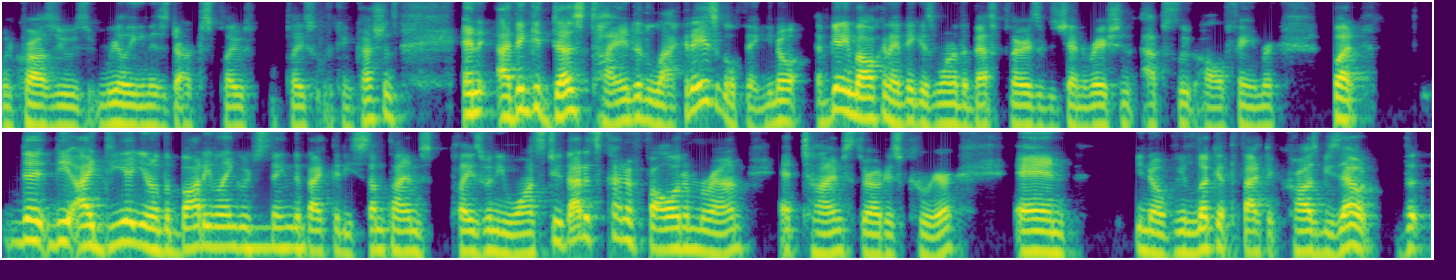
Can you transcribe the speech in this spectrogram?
when Crosby was really in his darkest place, place with concussions. And I think it does tie into the lackadaisical thing. You know, Evgeni Malkin, I think, is one of the best players of his generation, absolute Hall of Famer. But the the idea, you know, the body language thing, the fact that he sometimes plays when he wants to, that has kind of followed him around at times throughout his career. And you know, if we look at the fact that Crosby's out, the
